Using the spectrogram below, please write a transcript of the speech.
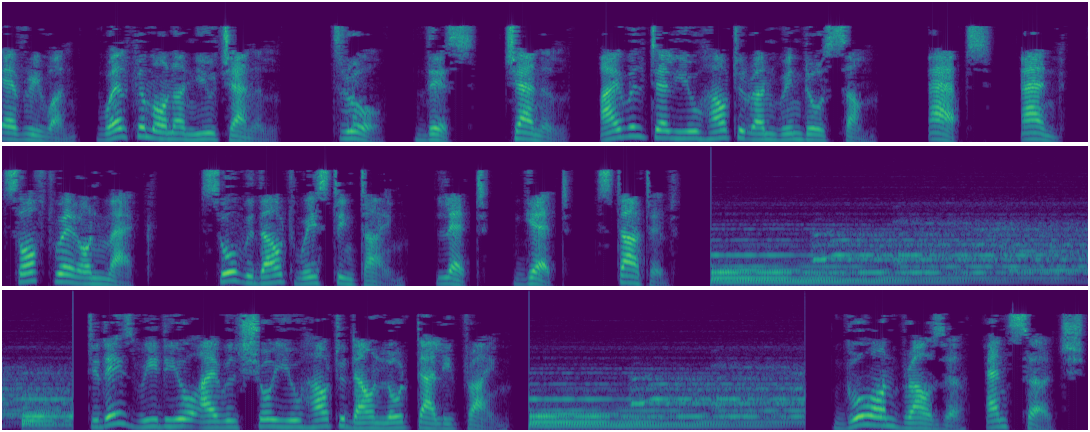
everyone, welcome on our new channel. Through this channel, I will tell you how to run Windows some apps and software on Mac. So without wasting time, let get started. Today's video I will show you how to download Tally Prime. Go on browser and search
